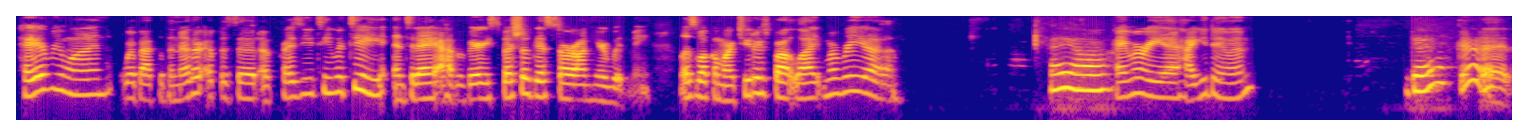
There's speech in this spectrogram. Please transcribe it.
Hey everyone, we're back with another episode of Pres UT with T, and today I have a very special guest star on here with me. Let's welcome our tutor spotlight, Maria. Hey y'all. Hey Maria, how you doing? Good. Good.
